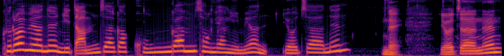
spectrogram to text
그러면은 이 남자가 공감 성향이면 여자는 여자는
